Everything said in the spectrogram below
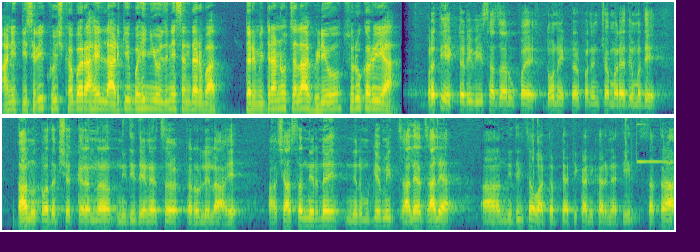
आणि तिसरी खुश खबर आहे लाडकी बहीण योजनेसंदर्भात. तर मित्रांनो चला व्हिडिओ सुरू करूया. प्रति हेक्टरी वीस हजार रुपये दोन हेक्टर पर्यंतच्या मर्यादेमध्ये धान उत्पादक शेतकऱ्यांना निधी देण्याचं ठरवलेलं आहे. शासन निर्णय निर्गमित झाल्या झाल्या निधीचं वाटप त्या ठिकाणी करण्यात येईल. सतरा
